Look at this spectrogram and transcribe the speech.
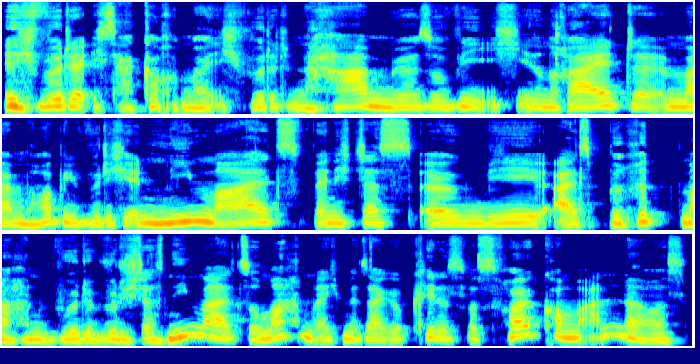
Ich würde, ich sage auch immer, ich würde den Haarmühe, so wie ich ihn reite in meinem Hobby, würde ich ihn niemals, wenn ich das irgendwie als Beritt machen würde, würde ich das niemals so machen, weil ich mir sage, okay, das ist was vollkommen anderes.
